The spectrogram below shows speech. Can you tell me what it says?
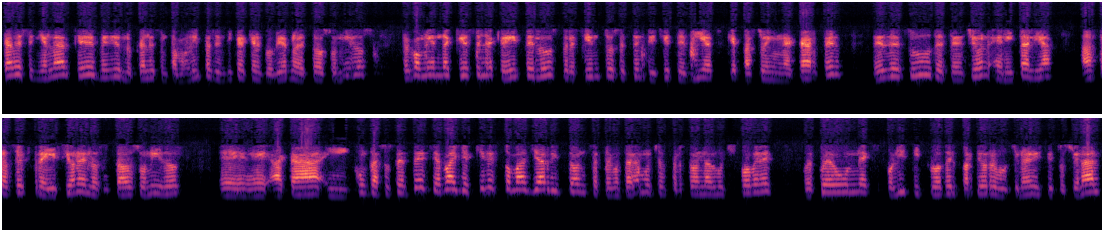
Cabe señalar que medios locales en Tamaulipas indica que el gobierno de Estados Unidos recomienda que se le acredite los 377 días que pasó en la cárcel desde su detención en Italia hasta su extradición en los Estados Unidos eh, acá y cumpla su sentencia. Vaya, ¿quién es Tomás Yarrington? Se preguntarán muchas personas, muchos jóvenes, pues fue un ex político del Partido Revolucionario Institucional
